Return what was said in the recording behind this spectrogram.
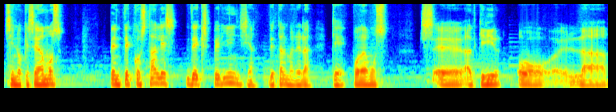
sino que seamos pentecostales de experiencia, de tal manera que podamos eh, adquirir o la,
